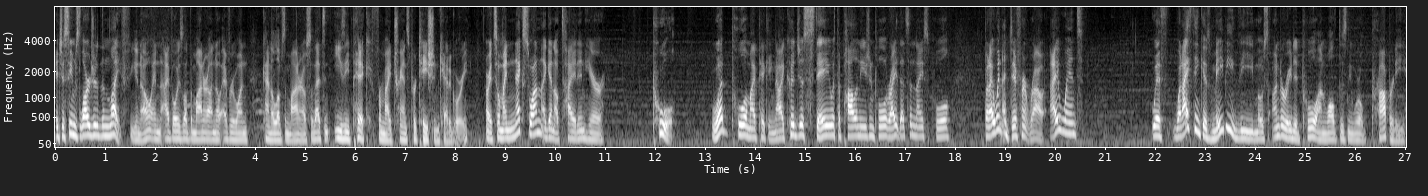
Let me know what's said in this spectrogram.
It just seems larger than life, you know, and I've always loved the monorail. I know everyone kind of loves the monorail, so that's an easy pick for my transportation category. All right, so my next one, again, I'll tie it in here pool. What pool am I picking? Now, I could just stay with the Polynesian pool, right? That's a nice pool. But I went a different route. I went with what I think is maybe the most underrated pool on Walt Disney World property.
